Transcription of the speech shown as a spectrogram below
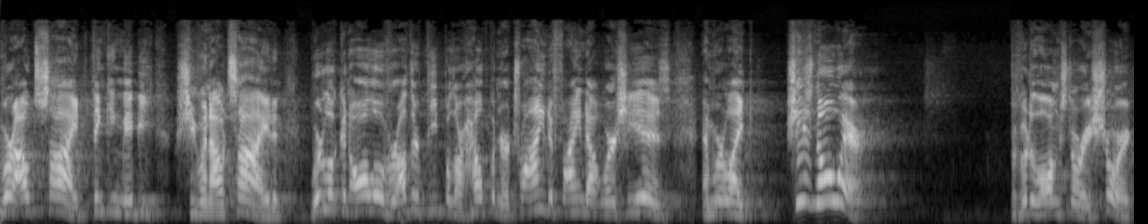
We're outside thinking maybe she went outside, and we're looking all over. Other people are helping her, trying to find out where she is, and we're like, she's nowhere. But put a long story short,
